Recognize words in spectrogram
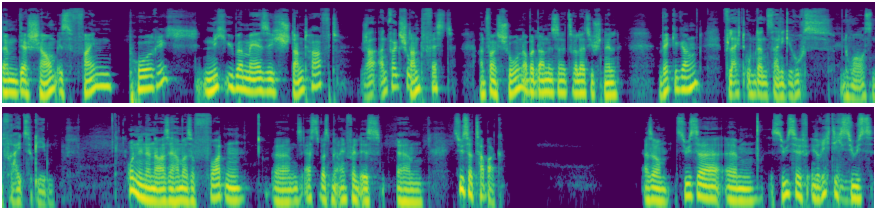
ähm, der Schaum ist feinporig, nicht übermäßig standhaft, Ja, anfangs schon. standfest. Anfangs schon, aber dann ist er jetzt relativ schnell weggegangen. Vielleicht um dann seine Geruchsnuancen freizugeben. Und in der Nase haben wir sofort ein, ähm, das erste, was mir einfällt, ist ähm, süßer Tabak. Also süßer, ähm, süße, richtig süß,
